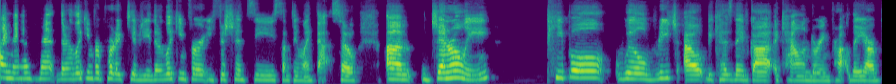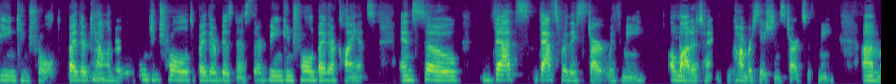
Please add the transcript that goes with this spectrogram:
time management they're looking for productivity they're looking for efficiency something like that so um, generally people will reach out because they've got a calendaring pro- they are being controlled by their Mhm. calendar they're being controlled by their business they're being controlled by their clients and so that's that's where they start with me a lot of times the conversation starts with me um,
